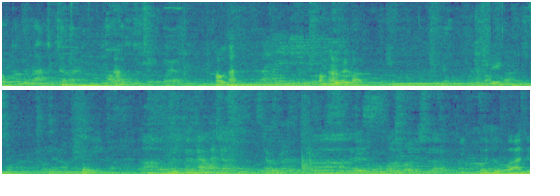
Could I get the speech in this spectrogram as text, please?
아웃카드는 안 찍잖아요. 아웃카드도 찍을 거야? 카우산? 카우산 별로. 입구도 아주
